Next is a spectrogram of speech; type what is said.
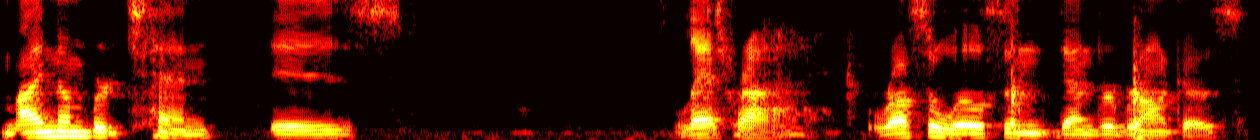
my number 10 is Let's Ride. Russell Wilson, Denver Broncos.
